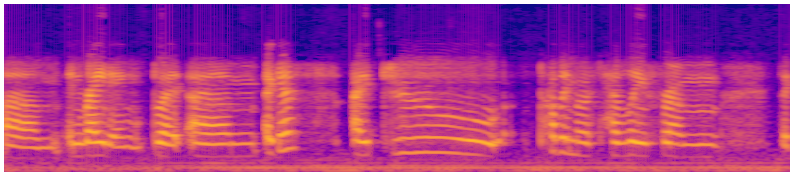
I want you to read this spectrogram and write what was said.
um, in writing. But um, I guess I drew probably most heavily from the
